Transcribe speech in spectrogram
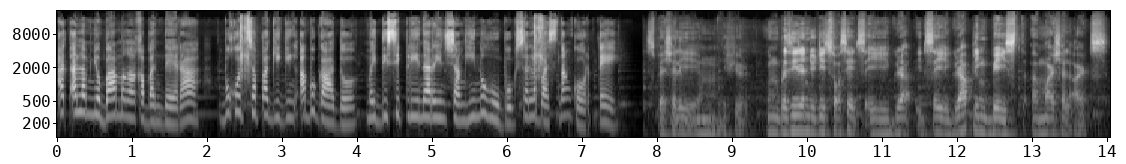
At alam nyo ba mga kabandera, bukod sa pagiging abogado, may disiplina rin siyang hinuhubog sa labas ng korte. especially yung if you yung Brazilian Jiu-Jitsu kasi it's a gra- it's a grappling based uh, martial arts.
